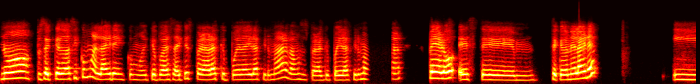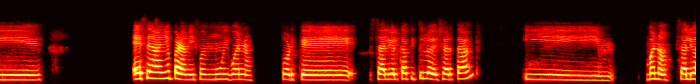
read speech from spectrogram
no, pues se quedó así como al aire, como de que pues hay que esperar a que pueda ir a firmar, vamos a esperar a que pueda ir a firmar, pero este se quedó en el aire y ese año para mí fue muy bueno porque salió el capítulo de Shark Tank y bueno, salió,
